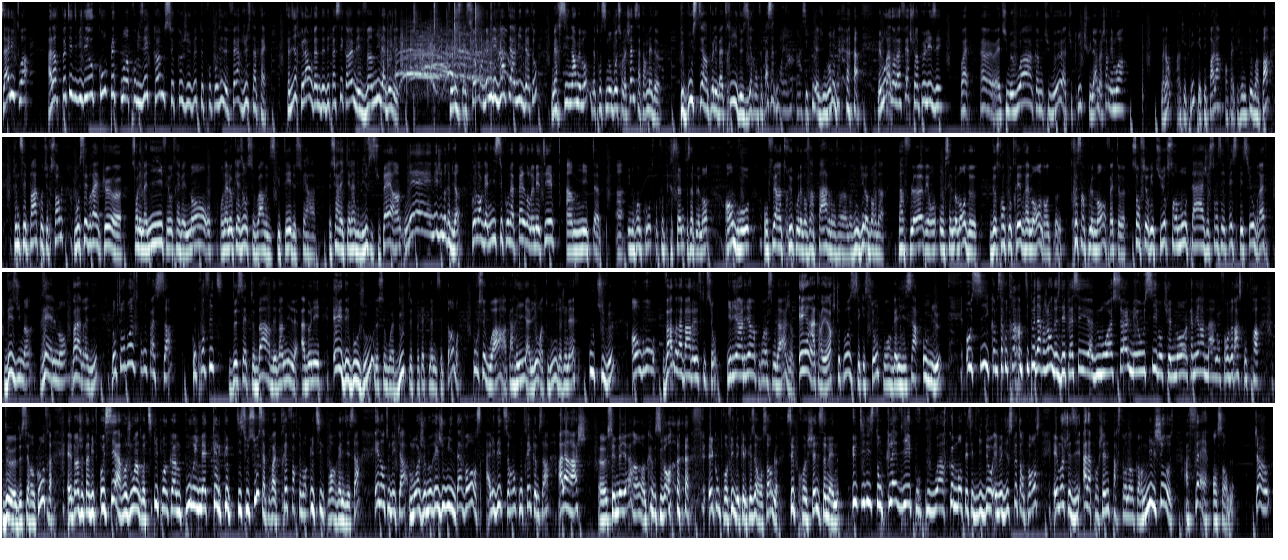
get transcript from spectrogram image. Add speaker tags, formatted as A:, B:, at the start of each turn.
A: Salut toi Alors petite vidéo complètement improvisée comme ce que je vais te proposer de faire juste après. C'est-à-dire que là on vient de dépasser quand même les 20 000 abonnés. Félicitations, même les 21 000 bientôt. Merci énormément d'être aussi nombreux sur la chaîne, ça permet de, booster un peu les batteries et de se dire on fait pas ça pour rien, ah, c'est cool, il y a du monde. mais moi dans l'affaire je suis un peu lésé. Ouais, ouais, ouais, tu me vois comme tu veux, tu cliques, je suis là, machin, mais moi, Maintenant, hein, je clique t'es pas là en fait, je ne te vois pas, je ne sais pas à quoi tu ressembles. Bon c'est vrai que euh, sur les manifs et autres événements, on, a l'occasion de se voir, de discuter, de se faire, de se faire des câlins, des bisous, c'est super, hein. mais, mais j'aimerais bien qu'on organise ce qu'on appelle dans le métier un meet-up, hein. une rencontre entre personnes tout simplement. En gros, on fait un truc, on est dans un parc, dans, un, dans une ville au bord d'un fleuve et on, c'est le moment de, se rencontrer vraiment, très simplement en fait, euh, sans fioriture, sans montage, sans effets spéciaux, bref, des humains réellement dans la vraie vie. Donc je te propose qu'on fasse ça, qu'on profite de cette barre des 20 000 abonnés et des beaux jours de ce mois d'août et peut-être même septembre pour se voir à Paris, à Lyon, à Toulouse, à Genève, où tu veux. En gros, va dans la barre de description, il y a un lien pour un sondage et à l'intérieur, je te pose ces questions pour organiser ça au mieux. Aussi, comme ça coûtera un petit peu d'argent de se déplacer euh, moi seul, mais aussi éventuellement un caméraman, enfin on verra ce qu'on fera de, ces rencontres, et eh ben je t'invite aussi à rejoindre tipeee.com pour y mettre quelques petits sous-sous, ça pourrait être très fortement utile pour organiser ça. Et dans tous les cas, moi je me réjouis d'avance à l'idée de se rencontrer comme ça, à l'arrache, euh, c'est le meilleur, hein, comme souvent, et qu'on profite de quelques heures ensemble ces prochaines semaines. Utilise ton clavier pour pouvoir commenter cette vidéo et me dire ce que t'en penses, et moi je te dis à la prochaine parce qu'on a encore mille choses à faire ensemble. Ciao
